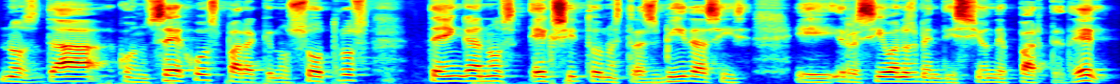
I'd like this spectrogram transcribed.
nos da consejos para que nosotros tengamos éxito en nuestras vidas y, y bendición de parte de Él.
